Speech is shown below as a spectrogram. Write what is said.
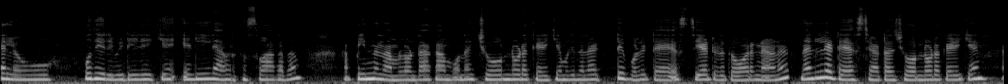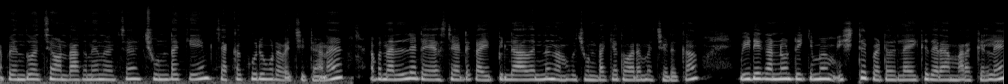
ഹലോ പുതിയൊരു വീഡിയോയിലേക്ക് എല്ലാവർക്കും സ്വാഗതം. അപ്പോൾ ഇന്ന് നമ്മൾ ഉണ്ടാക്കാൻ പോകുന്ന ചോറിന്റെ കൂടെ കഴിക്കാൻ പറ്റിയ നല്ല അടിപൊളി ടേസ്റ്റി ആയിട്ടൊരു തോരനാണ്. നല്ല ടേസ്റ്റ് ആട്ടോ ചോറിന്റെ കൂടെ കഴിക്കാൻ. അപ്പോൾ എന്ത് വെച്ചാൽ ഉണ്ടാക്കുന്നതെന്ന് വെച്ചാൽ ചുണ്ടക്കയും ചക്കക്കുരും കൂടെ വെച്ചിട്ടാണ്. അപ്പോൾ നല്ല ടേസ്റ്റ് ആയിട്ട് കയ്പില്ലാതെ തന്നെ നമുക്ക് ചുണ്ടക്ക തോരൻ വെച്ചെടുക്കാം. വീഡിയോ കണ്ടുകൊണ്ടിരിക്കുമ്പം ഇഷ്ടപ്പെട്ട ഒരു ലൈക്ക് തരാൻ മറക്കല്ലേ?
